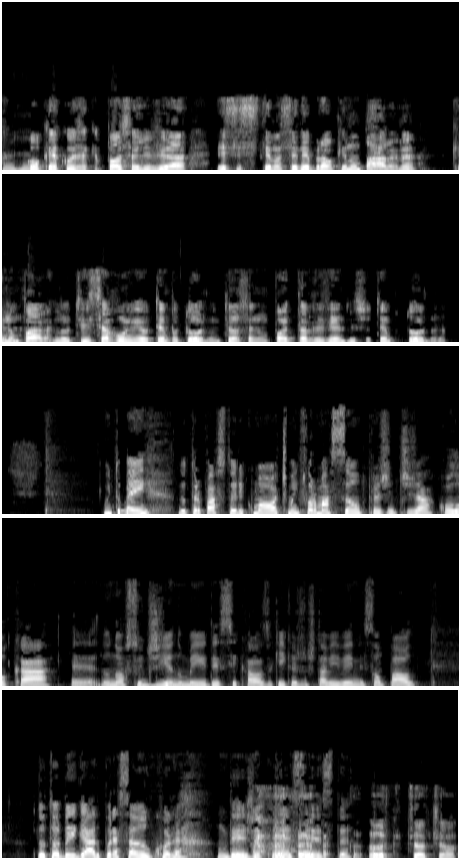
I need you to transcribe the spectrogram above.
uhum. qualquer coisa que possa aliviar esse sistema cerebral que não para, né? Que não para. Notícia ruim é o tempo todo, então você não pode estar tá vivendo isso o tempo todo, né? Muito bem, doutor Pastore, com uma ótima informação para a gente já colocar é, no nosso dia, no meio desse caos aqui que a gente está vivendo em São Paulo. Doutor, obrigado por essa âncora. Um beijo, até sexta. tchau, tchau.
